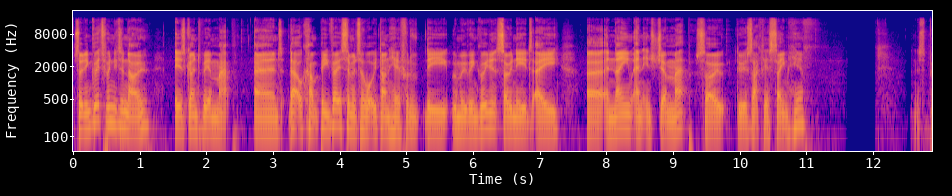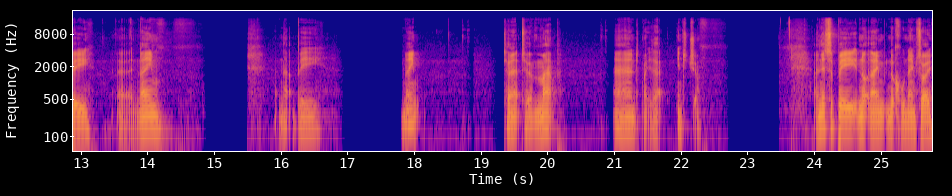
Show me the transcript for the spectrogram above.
So the ingredients we need to know is going to be a map. And that will come, be very similar to what we've done here for the, the remove ingredients. So we need a, uh, a name and integer map. So do exactly the same here. And This be uh, name and that be name. Turn it to a map and make that integer. And this would be not name, not called name. Sorry,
